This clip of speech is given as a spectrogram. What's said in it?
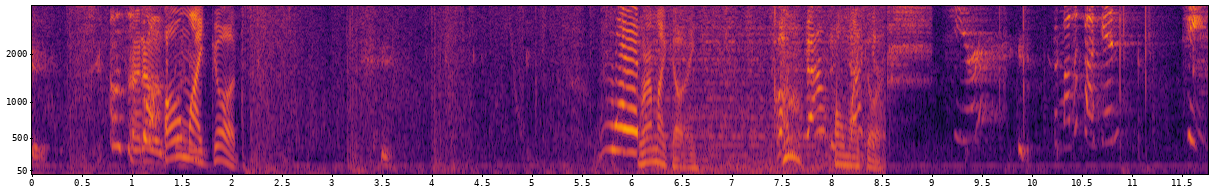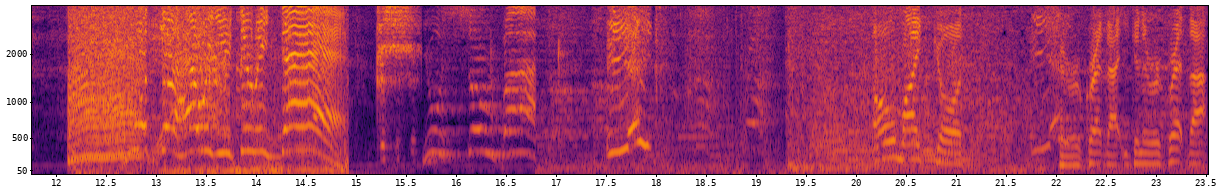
I'm sorry, that was Oh funny. my god. Whoa! Where am I going? oh my god. You doing there? You're so bad. oh my god. You're gonna regret that. You're gonna regret that.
